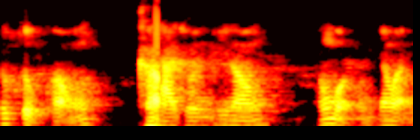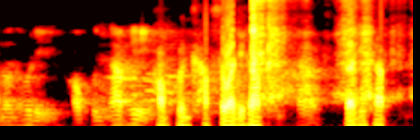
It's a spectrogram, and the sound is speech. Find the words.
ทุกสุขของคปรับระชาชนพี่น้องทั้งหมดของจังหวัดนนทบุรีขอบคุณครับพี่ขอบคุณครับ สวัสดีครับครับสวัสดีครับ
